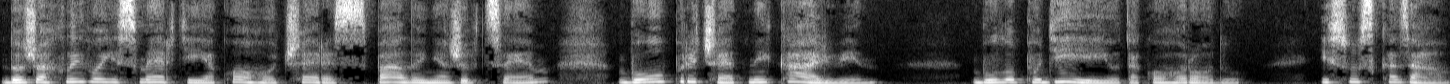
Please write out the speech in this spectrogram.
до жахливої смерті якого через спалення живцем був причетний Кальвін, було подією такого роду. Ісус сказав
